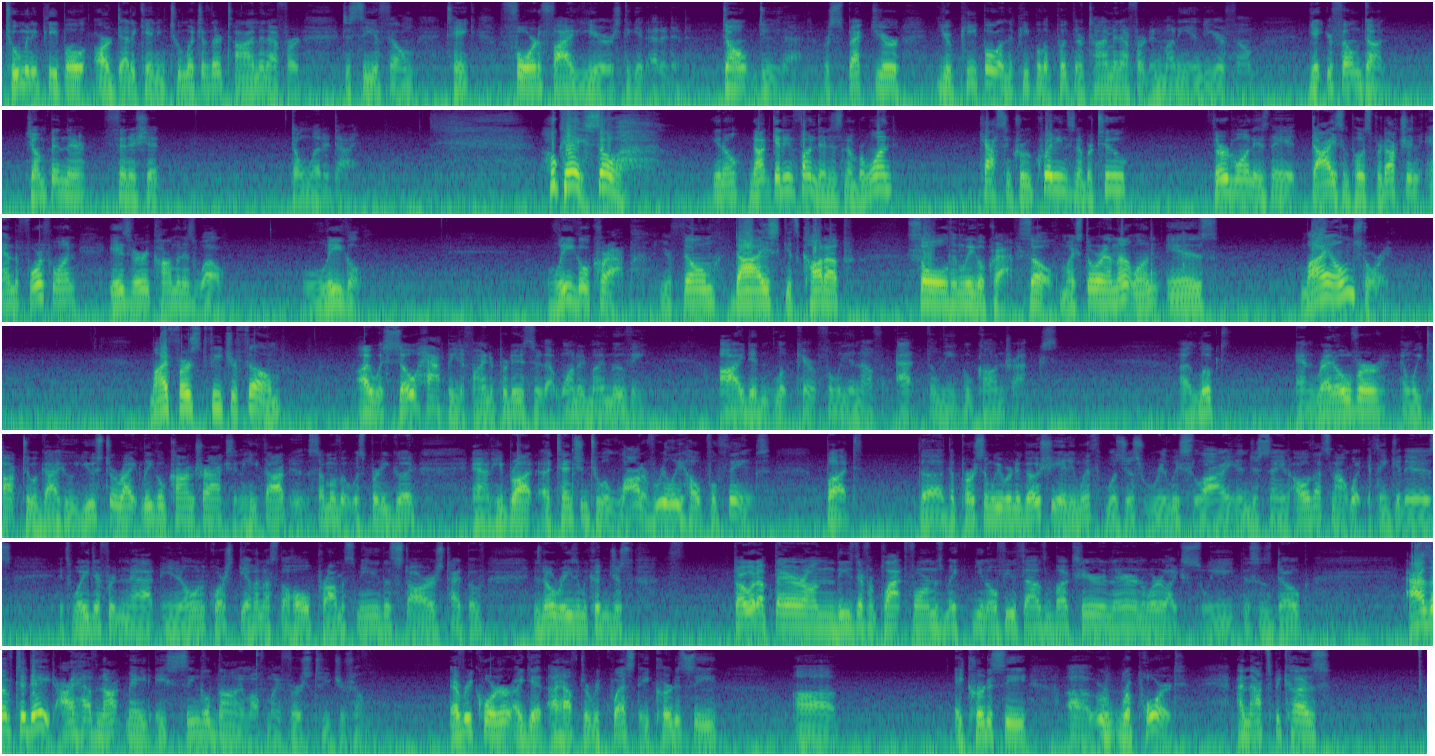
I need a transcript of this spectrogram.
Too many people are dedicating too much of their time and effort to see a film take four to five years to get edited. Don't do that. Respect your your people and the people that put their time and effort and money into your film. Get your film done. Jump in there, finish it. Don't let it die. Okay, so you know, not getting funded is number one. Cast and crew quitting is number two. Third one is they it dies in post production, and the fourth one is very common as well. Legal. Legal crap. Your film dies, gets caught up, sold in legal crap. So, my story on that one is my own story. My first feature film, I was so happy to find a producer that wanted my movie. I didn't look carefully enough at the legal contracts. I looked and read over and we talked to a guy who used to write legal contracts and he thought some of it was pretty good and he brought attention to a lot of really helpful things. But the the person we were negotiating with was just really sly and just saying oh that's not what you think it is. It's way different than that you know and of course giving us the whole promise me the stars type of there's no reason we couldn't just throw it up there on these different platforms make you know a few thousand bucks here and there and we're like sweet this is dope as of to date, I have not made a single dime off my first feature film. Every quarter I get, I have to request a courtesy, uh, a courtesy uh, report, and that's because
